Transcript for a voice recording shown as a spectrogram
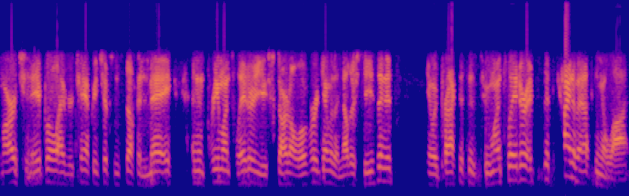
March, and April, have your championships and stuff in May and then three months later you start all over again with another season. It's you know with practices two months later. It's it's kind of asking a lot.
